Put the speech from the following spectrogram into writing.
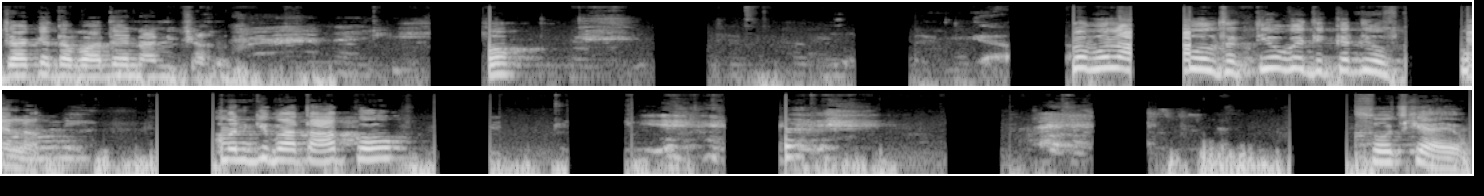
जाके दबा देना निशान? तो तो बोला, आप बोल सकती हो, कोई दिक्कत नहीं, उसको कहना। मन की बात आपको सोच के हो।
